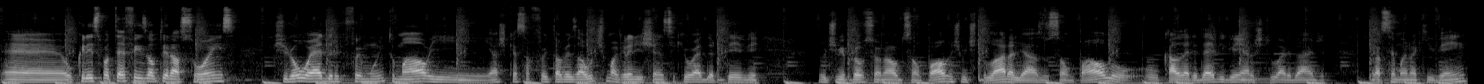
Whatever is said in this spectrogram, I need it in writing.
É, o Crespo até fez alterações, tirou o Éder, que foi muito mal, e acho que essa foi talvez a última grande chance que o Éder teve no time profissional do São Paulo, no time titular, aliás, do São Paulo. O Caleri deve ganhar a titularidade para a semana que vem.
